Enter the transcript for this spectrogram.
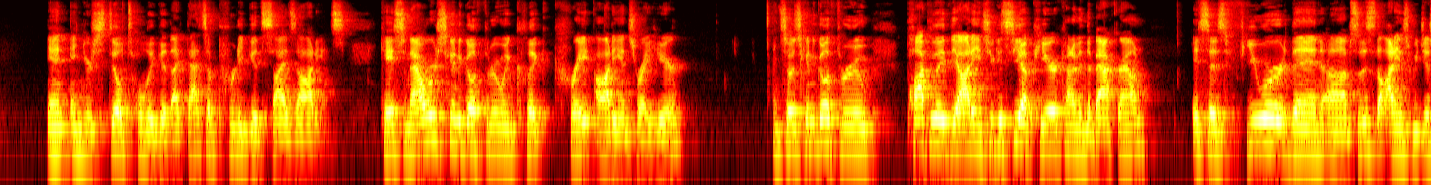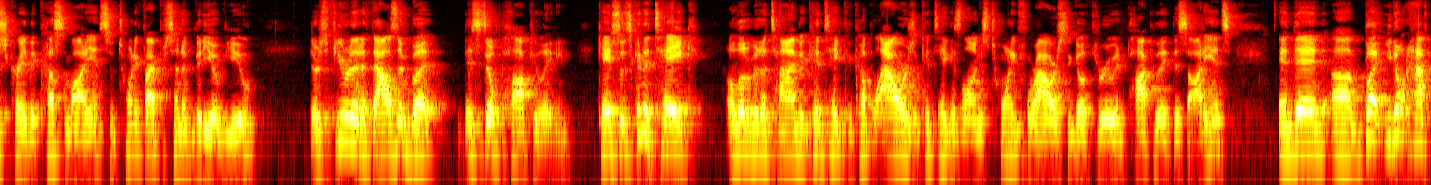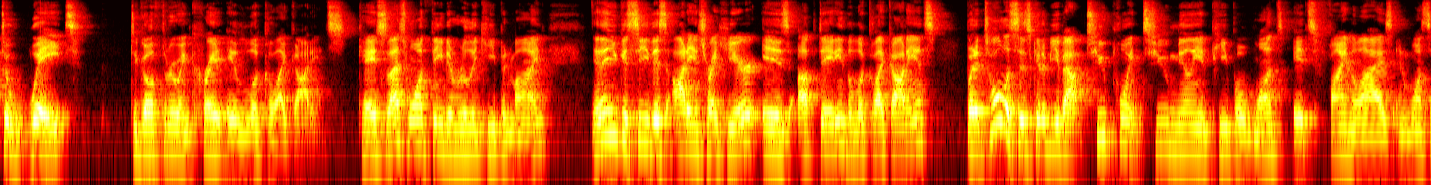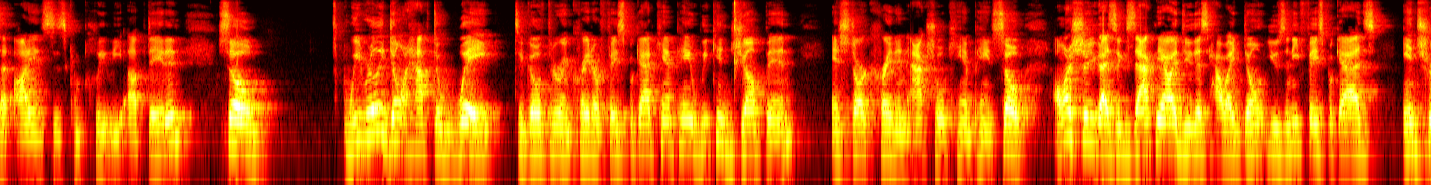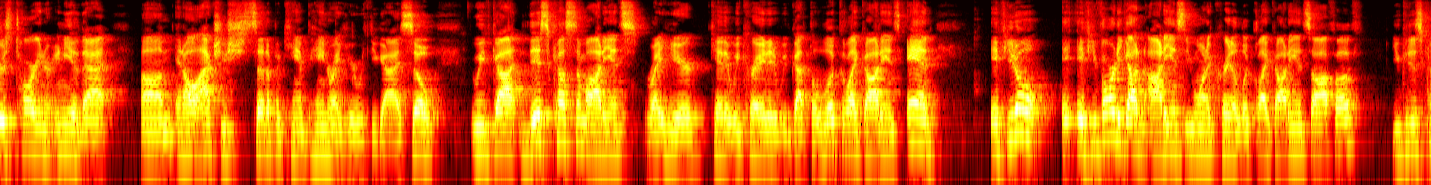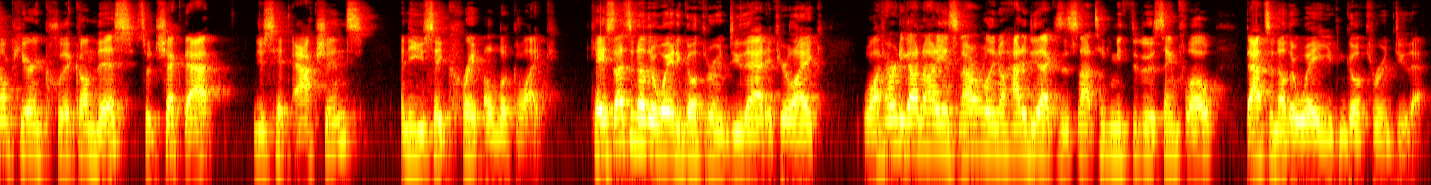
and and you're still totally good. Like that's a pretty good size audience. Okay, so now we're just gonna go through and click create audience right here. And so it's gonna go through populate the audience. You can see up here kind of in the background it says fewer than um, so this is the audience we just created the custom audience. So 25% of video view. There's fewer than a thousand but it's still populating. Okay, so it's gonna take a little bit of time. It could take a couple hours. It could take as long as 24 hours to go through and populate this audience. And then um, but you don't have to wait to go through and create a lookalike audience. Okay, so that's one thing to really keep in mind. And then you can see this audience right here is updating the lookalike audience but it told us it's going to be about 2.2 million people once it's finalized and once that audience is completely updated. So we really don't have to wait to go through and create our Facebook ad campaign. We can jump in and start creating an actual campaign. So I want to show you guys exactly how I do this how I don't use any Facebook ads interest targeting or any of that. Um, and I'll actually set up a campaign right here with you guys. So we've got this custom audience right here okay that we created. We've got the lookalike audience. And if you don't if you've already got an audience that you want to create a look-like audience off of you can just come here and click on this. So check that. You just hit actions and then you say create a look-alike Okay, so that's another way to go through and do that if you're like well I've already got an audience and I don't really know how to do that because it's not taking me through the same flow. That's another way you can go through and do that.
